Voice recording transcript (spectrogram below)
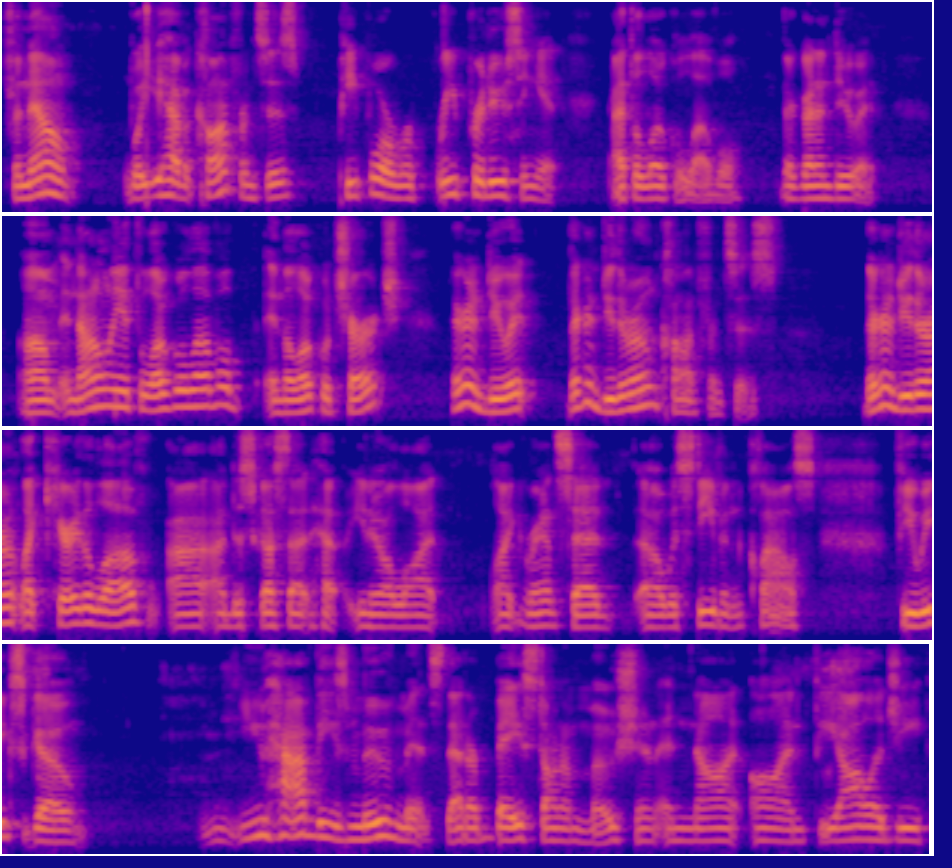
So now, what you have at conferences, people are re- reproducing it at the local level. They're going to do it. Um, and not only at the local level, in the local church, they're going to do it. They're going to do their own conferences. They're going to do their own, like Carry the Love. I, I discussed that, you know, a lot, like Grant said uh, with Stephen Klaus a few weeks ago. You have these movements that are based on emotion and not on theology,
